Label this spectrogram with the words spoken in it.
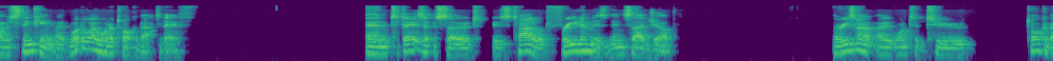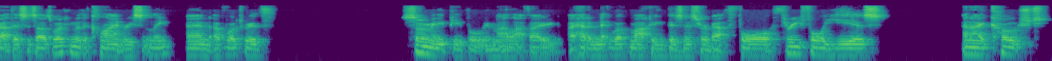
I was thinking, like, what do I want to talk about today? And today's episode is titled Freedom is an Inside Job. The reason I, I, wanted to talk about this is I was working with a client recently, and I've worked with so many people in my life. I, I had a network marketing business for about four, three, four years, and I coached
